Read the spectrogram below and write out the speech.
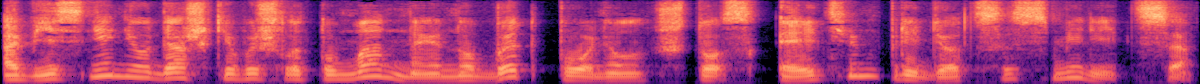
Объяснение у Дашки вышло туманное, но Бет понял, что с этим придется смириться.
